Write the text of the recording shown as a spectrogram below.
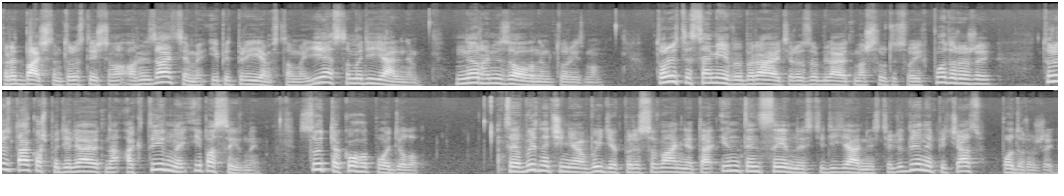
передбаченим туристичними організаціями і підприємствами, є самодіяльним, неорганізованим туризмом. Туристи самі вибирають і розробляють маршрути своїх подорожей. Туризм також поділяють на активний і пасивний. Суть такого поділу це визначення видів пересування та інтенсивності діяльності людини під час подорожей.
